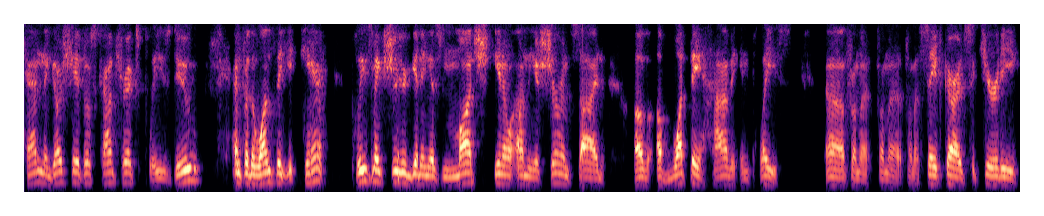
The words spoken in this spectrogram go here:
can negotiate those contracts, please do. And for the ones that you can't, please make sure you're getting as much, you know, on the assurance side of, of what they have in place uh, from a from a from a safeguard, security,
